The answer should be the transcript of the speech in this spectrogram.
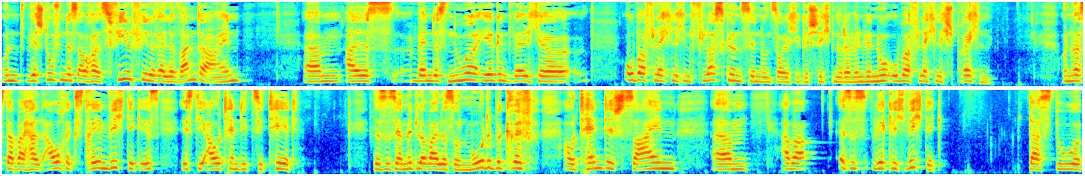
und wir stufen das auch als viel, viel relevanter ein, ähm, als wenn das nur irgendwelche oberflächlichen Floskeln sind und solche Geschichten oder wenn wir nur oberflächlich sprechen. Und was dabei halt auch extrem wichtig ist, ist die Authentizität. Das ist ja mittlerweile so ein Modebegriff, authentisch sein. Ähm, aber es ist wirklich wichtig, dass du,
